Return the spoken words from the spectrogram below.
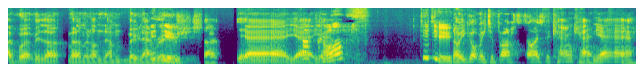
I've worked with Luhrmann on um, Moulin Did you? So yeah, yeah, Fuck yeah. off. Did you? No, he got me to bastardize the can can. Yeah.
